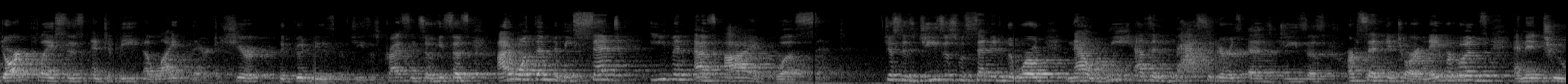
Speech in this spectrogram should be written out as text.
dark places and to be a light there, to share the good news of Jesus Christ. And so he says, I want them to be sent even as I was sent. Just as Jesus was sent into the world, now we as ambassadors as Jesus are sent into our neighborhoods and into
